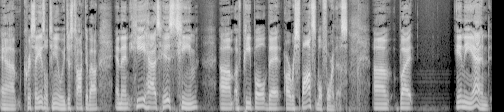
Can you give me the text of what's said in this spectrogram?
um, Chris Hazeltine, we just talked about, and then he has his team um, of people that are responsible for this. Um, but in the end,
